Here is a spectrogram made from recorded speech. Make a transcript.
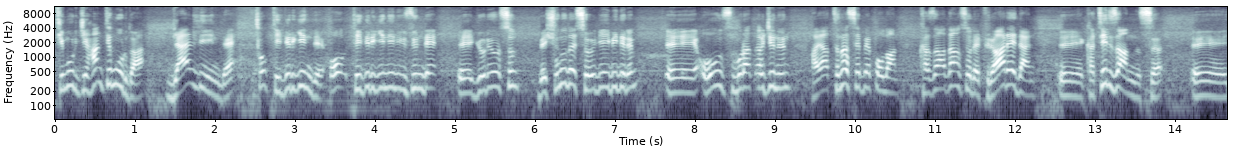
Timur Cihan Timur da geldiğinde çok tedirgindi. O tedirginin yüzünde e, görüyorsun ve şunu da söyleyebilirim. E, Oğuz Murat Acı'nın hayatına sebep olan kazadan sonra firar eden e, katil zanlısı e,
